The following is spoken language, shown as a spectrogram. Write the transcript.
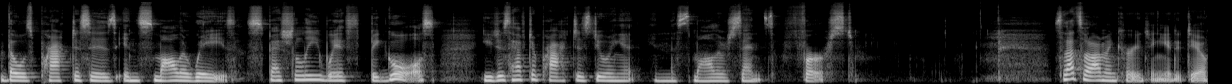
those practices in smaller ways, especially with big goals. You just have to practice doing it in the smaller sense first. So that's what I'm encouraging you to do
